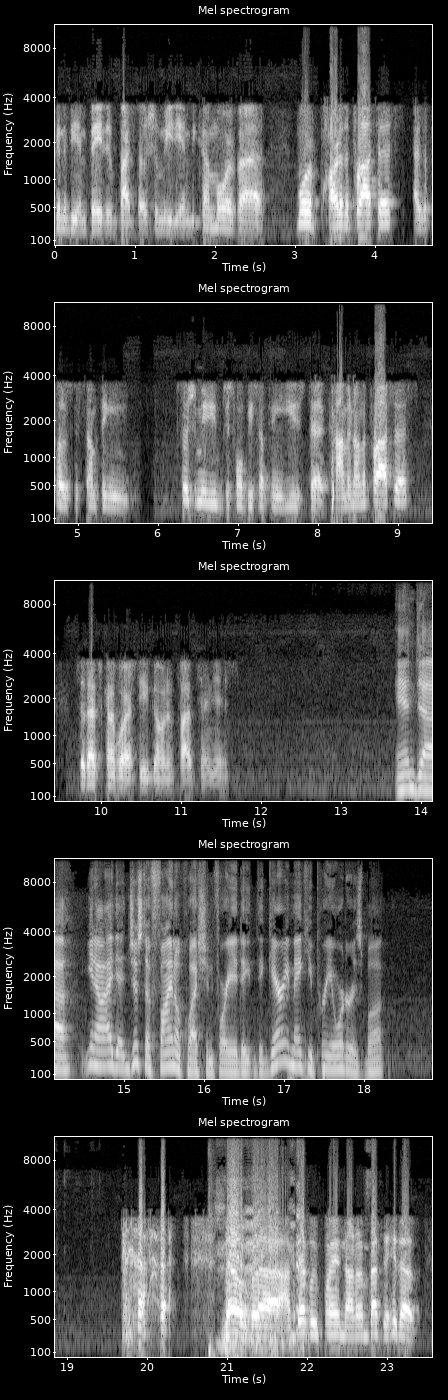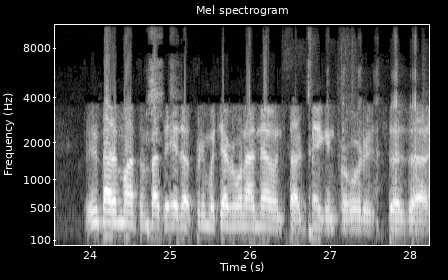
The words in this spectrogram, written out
going to be invaded by social media and become more of a more of part of the process as opposed to something. Social media just won't be something you use to comment on the process. So that's kind of where I see it going in five, ten years. And uh, you know, I, just a final question for you: did, did Gary make you pre-order his book? no, but uh, I'm definitely planning on it. I'm about to hit up in about a month. I'm about to hit up pretty much everyone I know and start begging for orders. Says uh,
